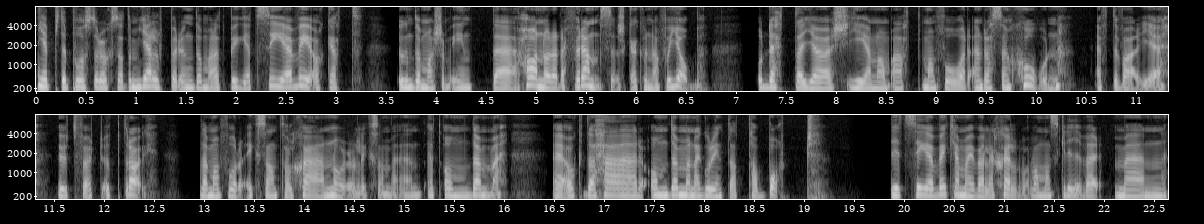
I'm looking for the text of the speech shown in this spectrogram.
Jepster påstår också att de hjälper ungdomar att bygga ett CV och att ungdomar som inte har några referenser ska kunna få jobb. Och detta görs genom att man får en recension efter varje utfört uppdrag. Där man får x antal stjärnor och liksom ett omdöme. Eh, och de här omdömena går inte att ta bort. I ett CV kan man ju välja själv vad man skriver. Men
